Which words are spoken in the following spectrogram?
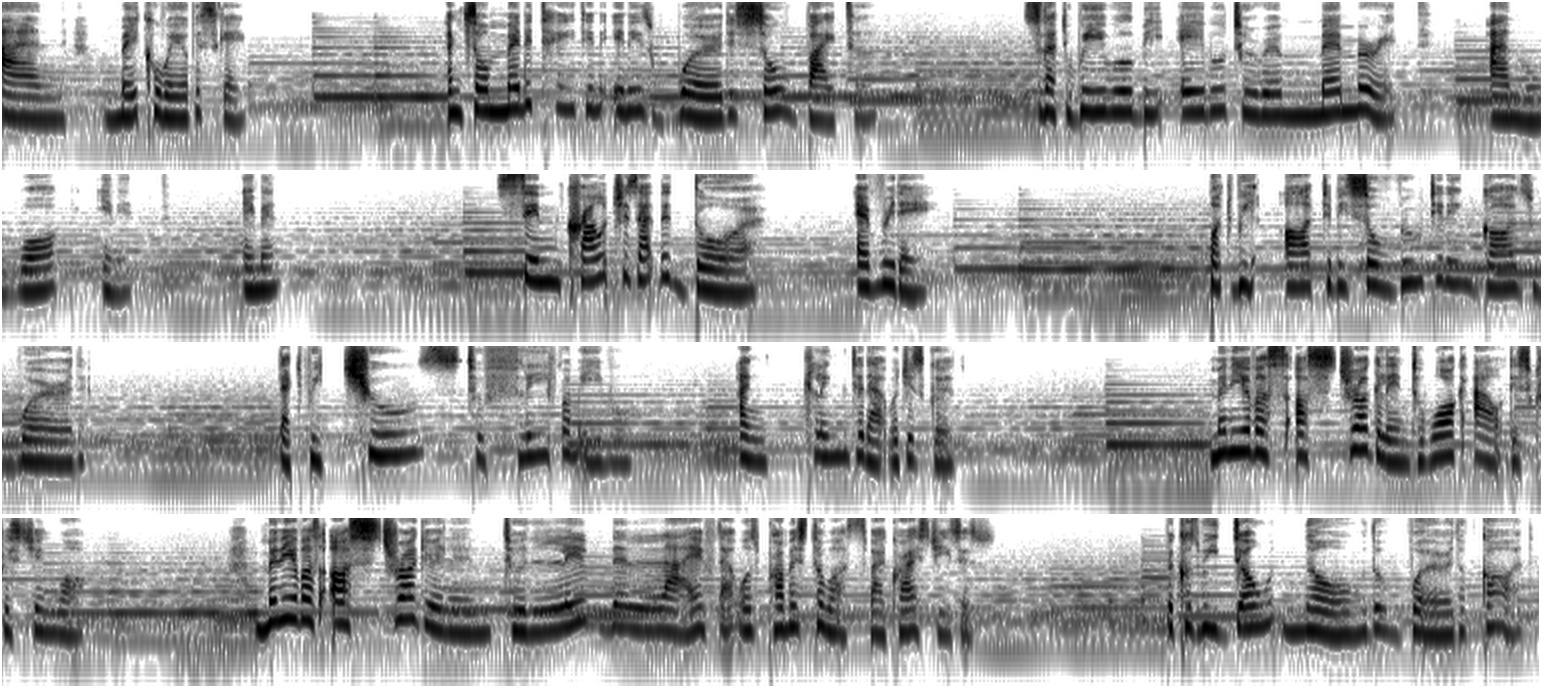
and make a way of escape. And so, meditating in His Word is so vital so that we will be able to remember it and walk in it. Amen. Sin crouches at the door every day. But we ought to be so rooted in God's Word that we choose to flee from evil and cling to that which is good. Many of us are struggling to walk out this Christian walk. Many of us are struggling to live the life that was promised to us by Christ Jesus because we don't know the Word of God,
